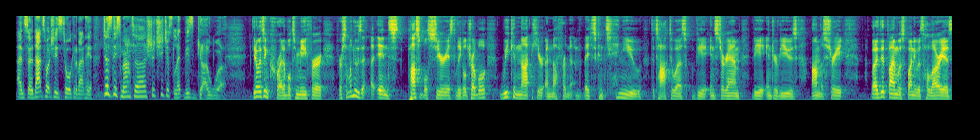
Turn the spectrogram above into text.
and so that's what she's talking about here. Does this matter? Should she just let this go? You know, it's incredible to me for for someone who's in possible serious legal trouble. We cannot hear enough from them. They just continue to talk to us via Instagram, via interviews on the street. What I did find was funny was Hilaria's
